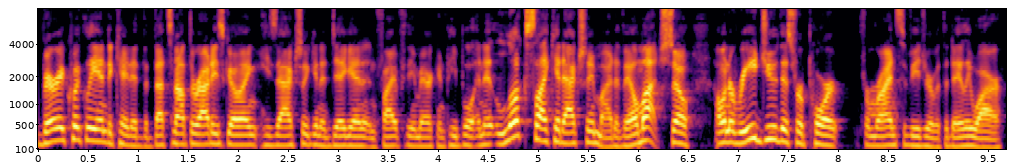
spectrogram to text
very quickly indicated that that's not the route he's going. He's actually going to dig in and fight for the American people. And it looks like it actually might avail much. So I want to read you this report from Ryan Saavedra with the Daily Wire.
